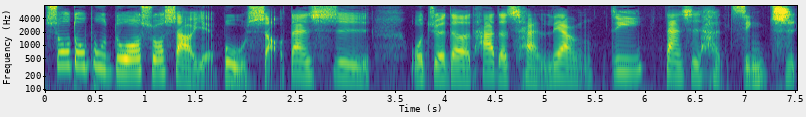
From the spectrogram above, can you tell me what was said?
说多不多，说少也不少，但是我觉得它的产量低，但是很精致。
